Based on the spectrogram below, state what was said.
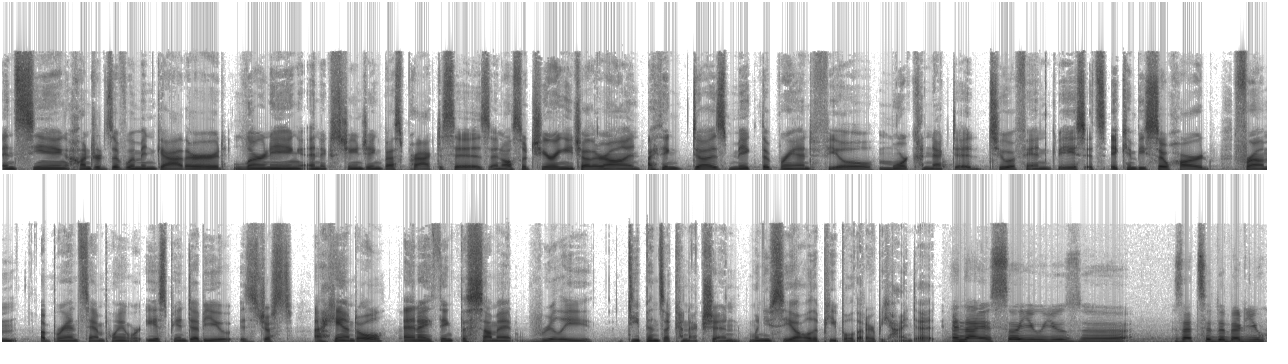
and seeing hundreds of women gathered, learning and exchanging best practices and also cheering each other on, I think does make the brand feel more connected to a fan base. It's it can be so hard from a brand standpoint where ESPNW is just a handle and I think the summit really deepens a connection when you see all the people that are behind it. And I saw you use uh, that's a W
